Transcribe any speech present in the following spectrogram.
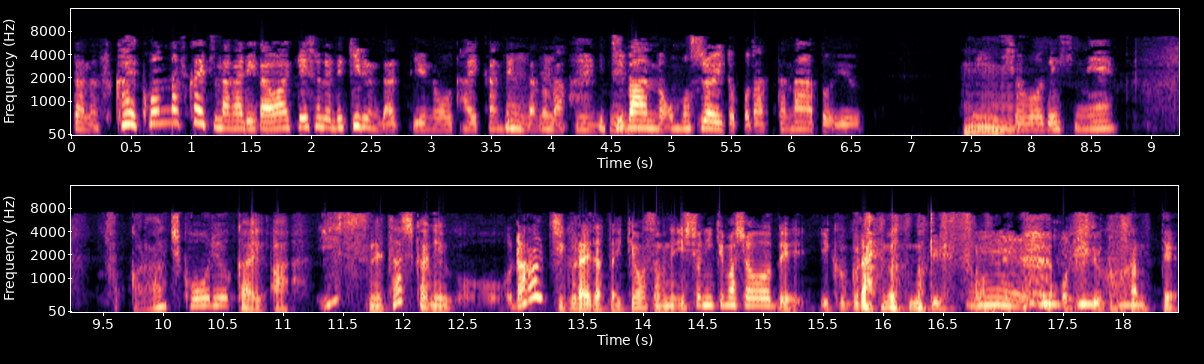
たな、深い、こんな深いつながりがワーケーションでできるんだっていうのを体感できたのが、一番の面白いとこだったなといううん印。象ですね。そっか、ランチ交流会、あ、いいっすね。確かに、ランチぐらいだったらいけますもんね。一緒に行きましょうで行くぐらいのノリですもんね。うん お昼ご飯って。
